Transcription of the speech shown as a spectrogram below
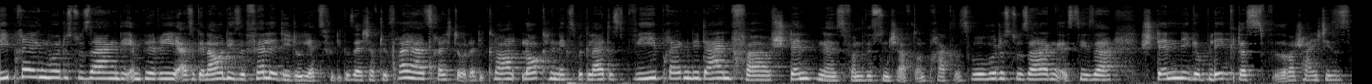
Wie prägen würdest du sagen, die Empirie, also genau diese Fälle, die du jetzt für die Gesellschaft für Freiheitsrechte oder die Law Clinics begleitest, wie prägen die dein Verständnis von Wissenschaft und Praxis? Wo würdest du sagen, ist dieser ständige Blick, das wahrscheinlich dieses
